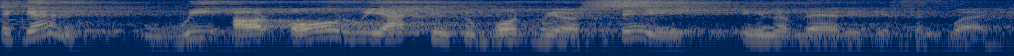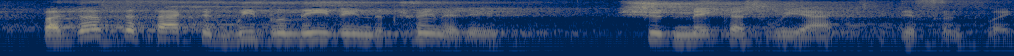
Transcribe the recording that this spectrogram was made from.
again, we are all reacting to what we are seeing in a very different way. But does the fact that we believe in the Trinity should make us react differently?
